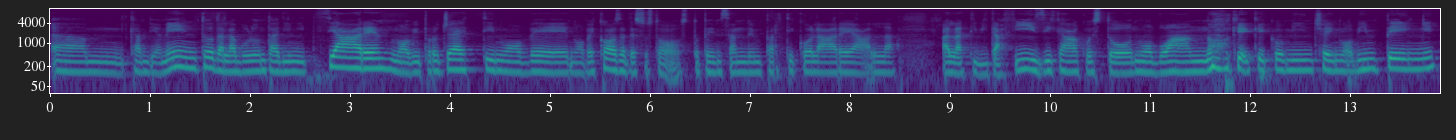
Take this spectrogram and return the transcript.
um, cambiamento, dalla volontà di iniziare nuovi progetti, nuove, nuove cose. Adesso sto, sto pensando in particolare al, all'attività fisica, a questo nuovo anno che, che comincia, i nuovi impegni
